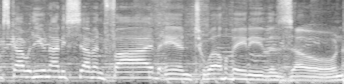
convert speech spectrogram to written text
Big Scott with you, 97.5 and 1280 The Zone.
